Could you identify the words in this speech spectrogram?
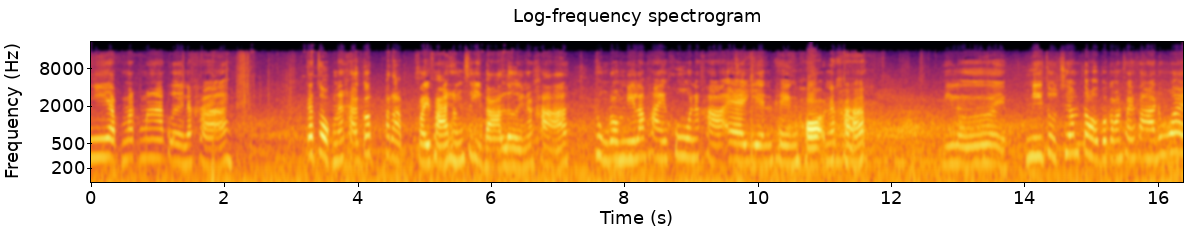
เงียบมาก ๆ เลยนะคะ กระจกนะคะก็ปรับไฟฟ้าทั้ง 4 บานเลยนะคะ ถุงลมนิรภัยคู่นะคะ แอร์เย็นเพลงเพาะนะคะ นี่เลย มีจุดเชื่อมต่ออุปกรณ์ไฟฟ้าด้วย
